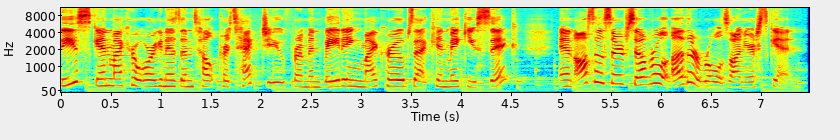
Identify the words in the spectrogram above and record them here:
These skin microorganisms help protect you from invading microbes that can make you sick and also serve several other roles on your skin.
